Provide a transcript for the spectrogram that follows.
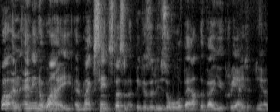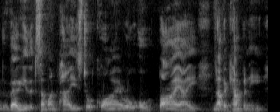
Well, and, and in a way, it makes sense, doesn't it? Because it is all about the value created. You know, the value that someone pays to acquire or, or buy a, another company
